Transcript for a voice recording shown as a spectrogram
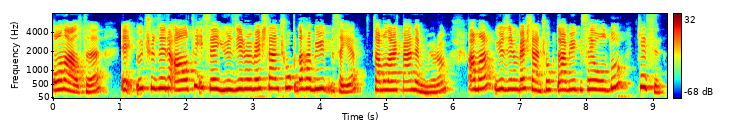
16. E, 3 üzeri 6 ise 125'ten çok daha büyük bir sayı. Tam olarak ben de bilmiyorum. Ama 125'ten çok daha büyük bir sayı olduğu kesin.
